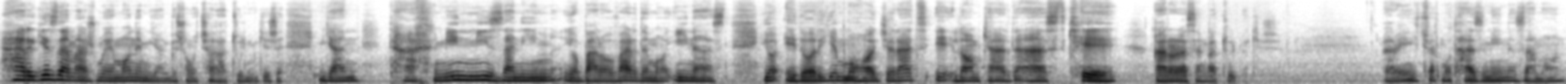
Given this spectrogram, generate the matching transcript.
هرگز مجموعه ما نمیگن به شما چقدر طول می‌کشه. میگن تخمین می‌زنیم یا برآورد ما این است یا اداره مهاجرت اعلام کرده است که قرار است انقدر طول بکشه. برای این هیچ وقت ما تضمین زمان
